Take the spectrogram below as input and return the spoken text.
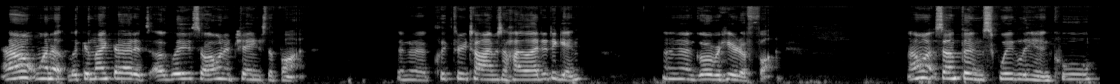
And I don't want it looking like that. It's ugly. So I want to change the font. I'm going to click three times and highlight it again. I'm going to go over here to font. I want something squiggly and cool.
